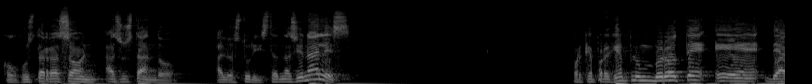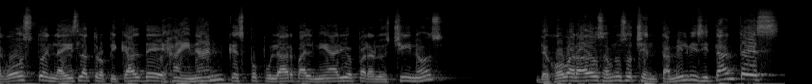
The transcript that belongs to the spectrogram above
con justa razón, asustando a los turistas nacionales. Porque, por ejemplo, un brote eh, de agosto en la isla tropical de Hainan, que es popular balneario para los chinos, dejó varados a unos 80 mil visitantes.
